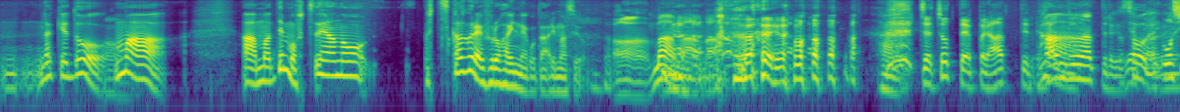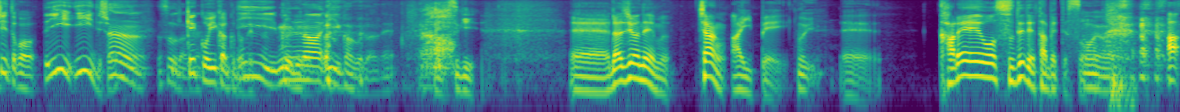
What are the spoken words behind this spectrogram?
い。うんだけどうん。まああまあでも普通にあの2日ぐらい風呂入んないことありますよ。あーまあまあまあ。はい。じゃあちょっとやっぱり合ってる、まあ半分合ってるけどそうだね。惜しいとこでいいいいでしょ、うんそうだね。結構いい角度で。いいみんないい角度だね。はい次、えーラジオネームチャンアイペイ、はい。えーカレーを素手で食べてそう。あ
